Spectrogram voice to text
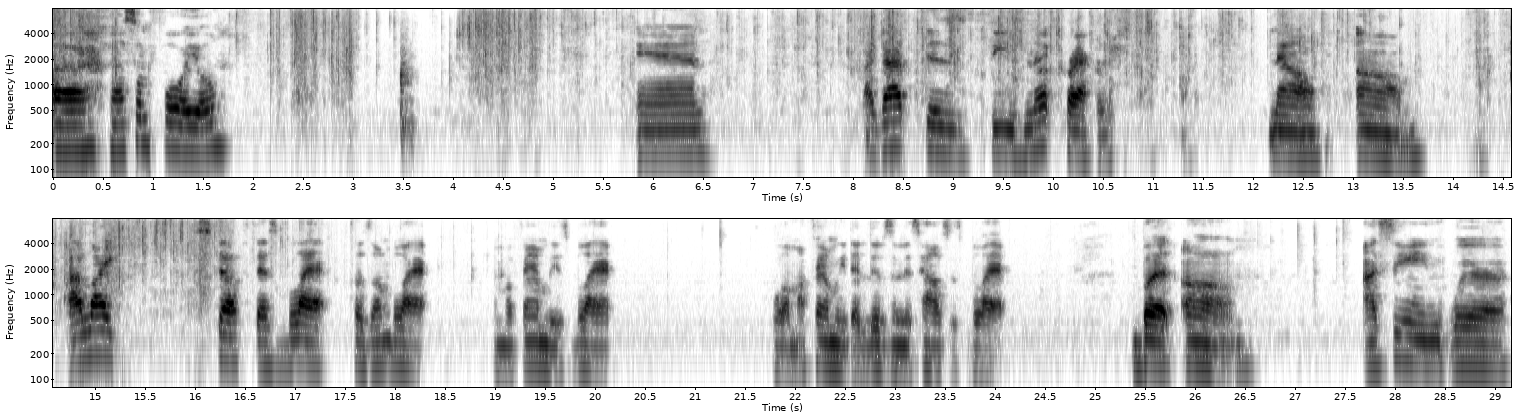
Uh, got some foil. And I got this, these nutcrackers. Now, um, I like stuff that's black because I'm black and my family is black. Well, my family that lives in this house is black. But um I seen where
